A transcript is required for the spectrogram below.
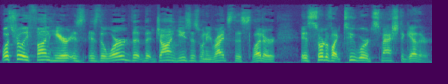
What's really fun here is, is the word that, that John uses when he writes this letter is sort of like two words smashed together.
